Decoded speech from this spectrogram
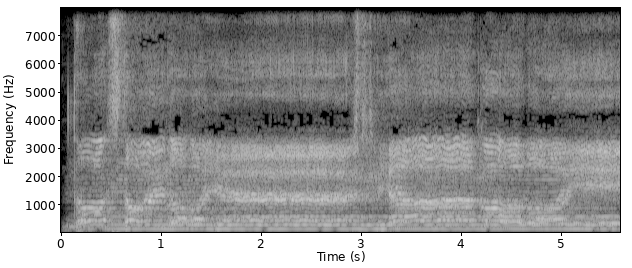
Достойного есть якого и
